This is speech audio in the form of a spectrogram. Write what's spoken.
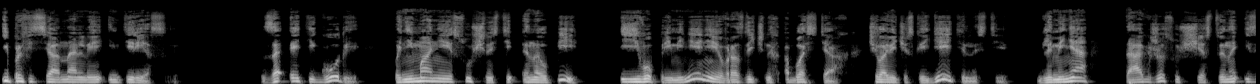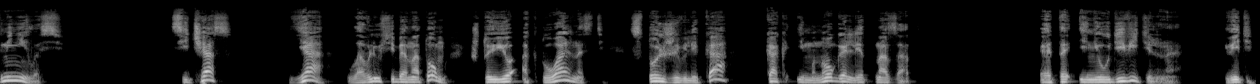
и профессиональные интересы. За эти годы понимание сущности НЛП и его применение в различных областях человеческой деятельности для меня также существенно изменилось. Сейчас я ловлю себя на том, что ее актуальность столь же велика, как и много лет назад. Это и неудивительно, ведь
